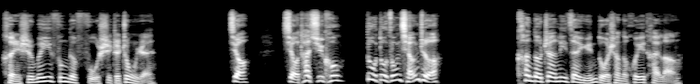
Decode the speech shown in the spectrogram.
很是威风的俯视着众人。脚脚踏虚空，斗斗宗强者。看到站立在云朵上的灰太狼，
